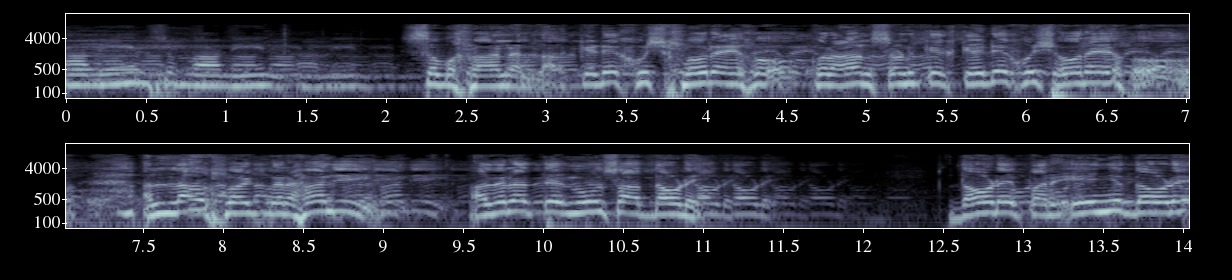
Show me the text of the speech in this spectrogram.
آمین ثم آمین۔ آمین سبحان اللہ کیڑے خوش ہو رہے ہو؟ قرآن سن کے کیڑے خوش ہو رہے ہو؟ اللہ اکبر ہاں جی حضرت موسیٰ دوڑے۔ دوڑے پر انج دوڑے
